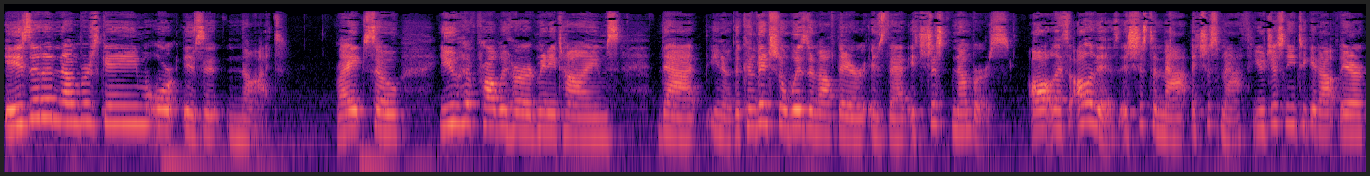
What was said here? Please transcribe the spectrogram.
is it a numbers game or is it not? Right? So, you have probably heard many times that, you know, the conventional wisdom out there is that it's just numbers. All that's all it is. It's just a math. It's just math. You just need to get out there.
